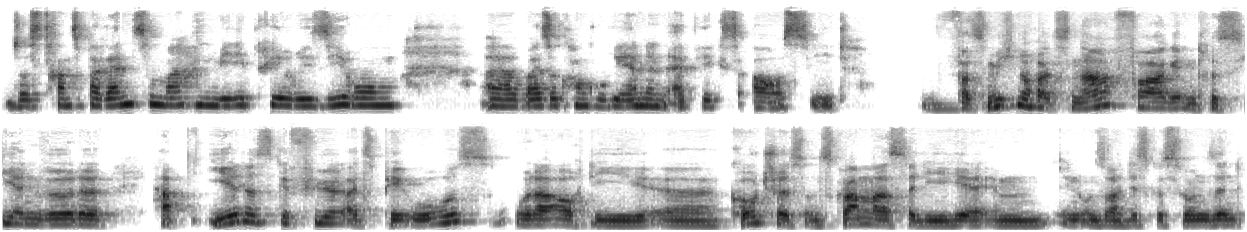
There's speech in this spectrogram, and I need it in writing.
und das transparent zu machen, wie die Priorisierung äh, bei so konkurrierenden Epics aussieht. Was mich noch als Nachfrage interessieren würde, habt ihr das Gefühl als POs oder auch die äh, Coaches und Scrum Master, die hier im, in unserer Diskussion sind,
